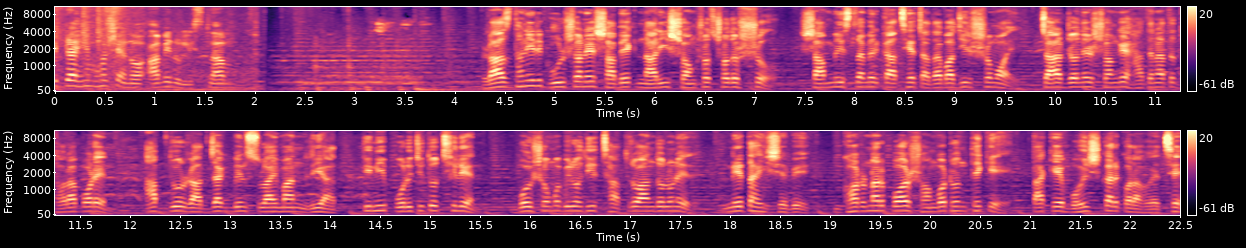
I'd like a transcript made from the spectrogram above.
ইব্রাহিম হোসেন ও আমিনুল ইসলাম। রাজধানীর গুলশানের সাবেক নারী সংসদ সদস্য শাম্মী ইসলামের কাছে চাঁদাবাজির সময় চারজনের সঙ্গে হাতে নাতে ধরা পড়েন আব্দুর রাজ্জাক বিন সুলাইমান রিয়াদ। তিনি পরিচিত ছিলেন বৈষম্য বিরোধী ছাত্র আন্দোলনের নেতা হিসেবে। ঘটনার পর সংগঠন থেকে তাকে বহিষ্কার করা হয়েছে।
